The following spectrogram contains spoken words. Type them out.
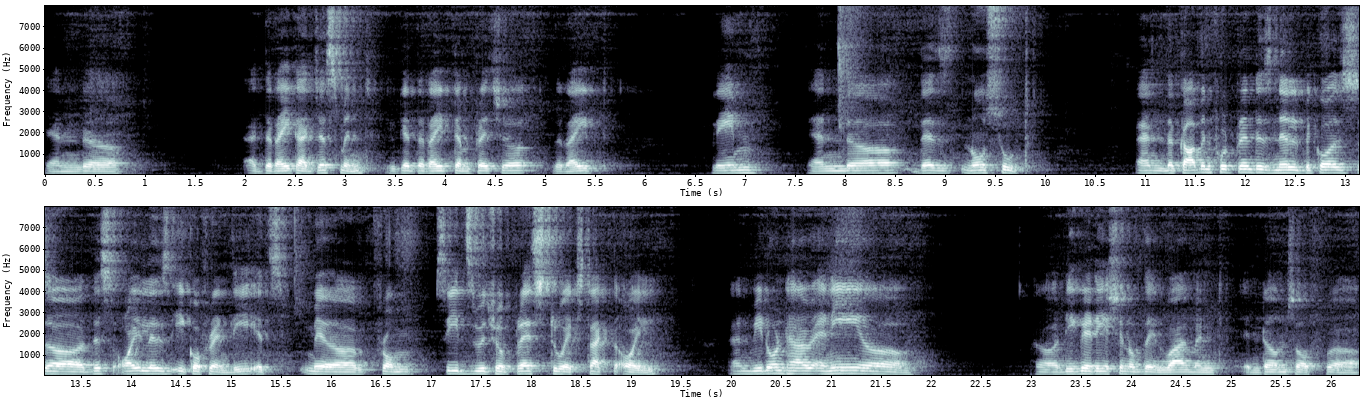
And uh, at the right adjustment, you get the right temperature, the right flame and uh, there's no soot. And the carbon footprint is nil because uh, this oil is eco-friendly. It's uh, from seeds which were pressed to extract the oil. And we don't have any uh, degradation of the environment in terms of uh,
